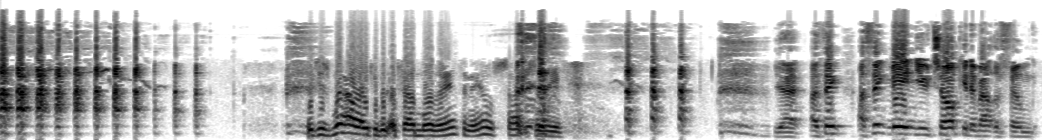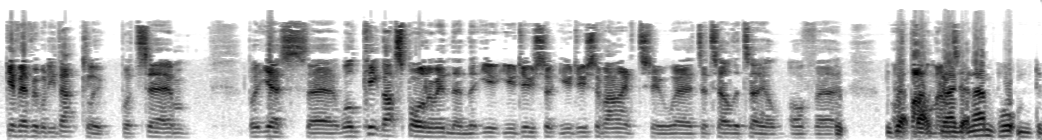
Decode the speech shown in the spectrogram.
Which is what I like about the film more than anything else, actually. Yeah, I think I think me and you talking about the film give everybody that clue. But um, but yes, uh, we'll keep that spoiler in then that you, you do su- you do survive to uh, to tell the tale of, uh, That, Battle that's right, and I'm hoping to,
